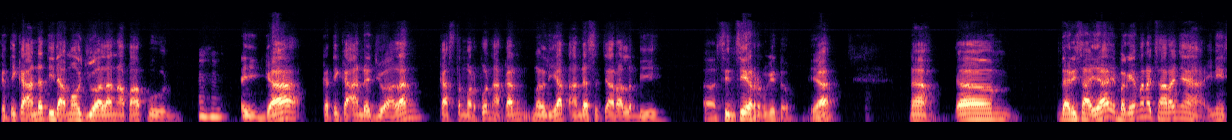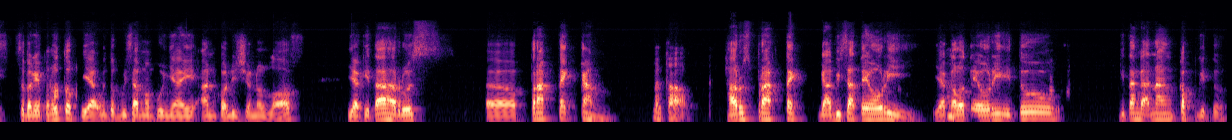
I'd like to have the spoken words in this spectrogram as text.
ketika Anda tidak mau jualan apa pun. Mm-hmm. Sehingga ketika Anda jualan, customer pun akan melihat Anda secara lebih uh, sincere begitu, ya. Nah, um, dari saya bagaimana caranya ini sebagai penutup ya untuk bisa mempunyai unconditional love, ya kita harus uh, praktekkan. Betul. Harus praktek, nggak bisa teori. Ya kalau teori itu kita nggak nangkep gitu,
